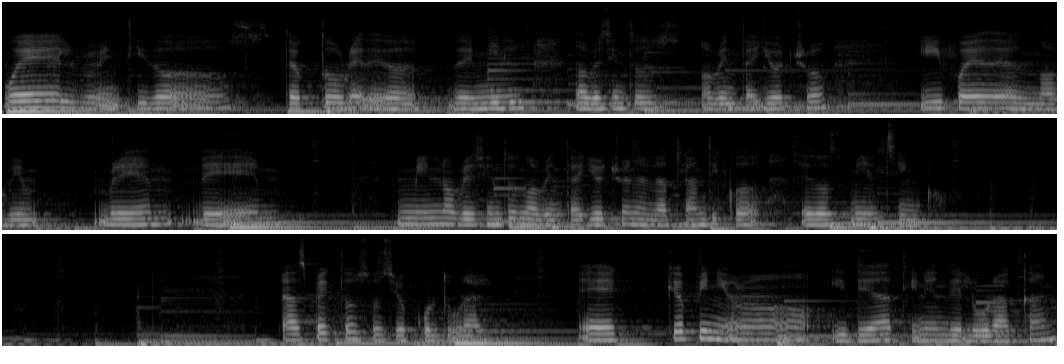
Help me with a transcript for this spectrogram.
Fue el 22 de octubre de, de 1998 y fue del noviembre de 1998 en el Atlántico de 2005. Aspecto sociocultural. Eh, ¿Qué opinión o idea tienen del huracán?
